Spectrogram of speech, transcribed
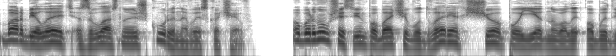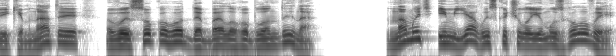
Барбі ледь з власної шкури не вискочив. Обернувшись, він побачив у дверях, що поєднували обидві кімнати високого дебелого блондина. На мить ім'я вискочило йому з голови,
